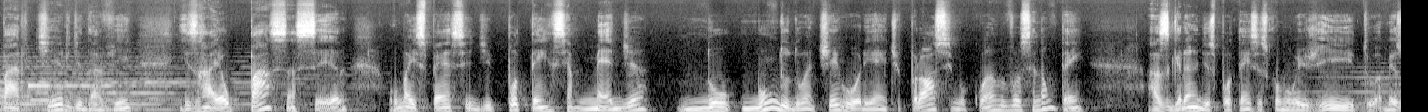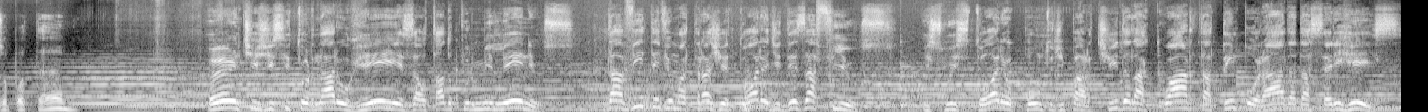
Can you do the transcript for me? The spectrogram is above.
partir de Davi, Israel passa a ser uma espécie de potência média no mundo do Antigo Oriente Próximo, quando você não tem as grandes potências como o Egito, a Mesopotâmia. Antes de se tornar o rei exaltado por milênios, Davi teve uma trajetória de desafios. E sua história é o ponto de partida da quarta temporada da série Reis.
